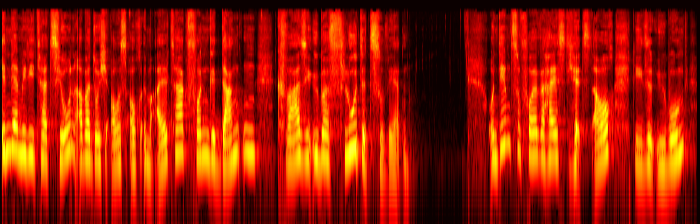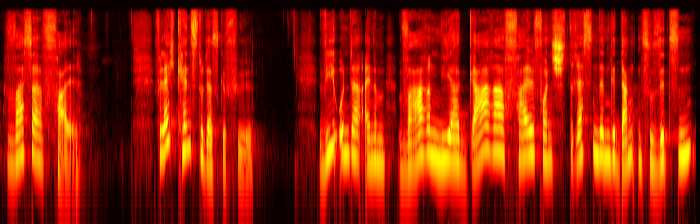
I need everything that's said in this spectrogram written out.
in der Meditation, aber durchaus auch im Alltag von Gedanken quasi überflutet zu werden. Und demzufolge heißt jetzt auch diese Übung Wasserfall. Vielleicht kennst du das Gefühl, wie unter einem wahren Niagara-Fall von stressenden Gedanken zu sitzen,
